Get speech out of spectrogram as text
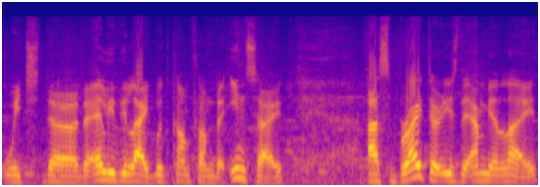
which the, the LED light would come from the inside, as brighter is the ambient light,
